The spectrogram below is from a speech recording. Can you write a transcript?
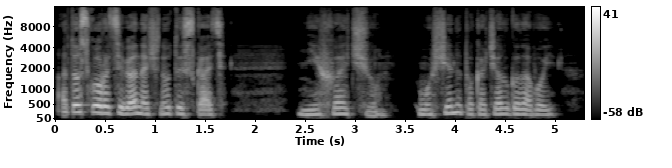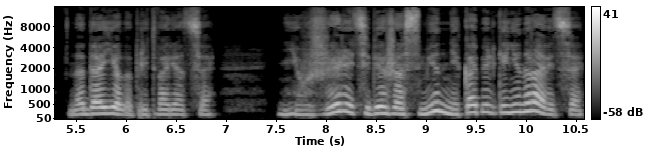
а то скоро тебя начнут искать». «Не хочу», — мужчина покачал головой. «Надоело притворяться». «Неужели тебе Жасмин ни капельки не нравится?»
